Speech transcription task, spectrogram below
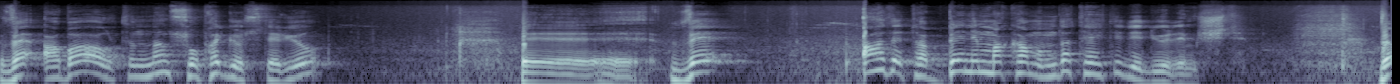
ve aba altından sopa gösteriyor. Ee, ve adeta benim makamımda tehdit ediyor demişti. Ve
